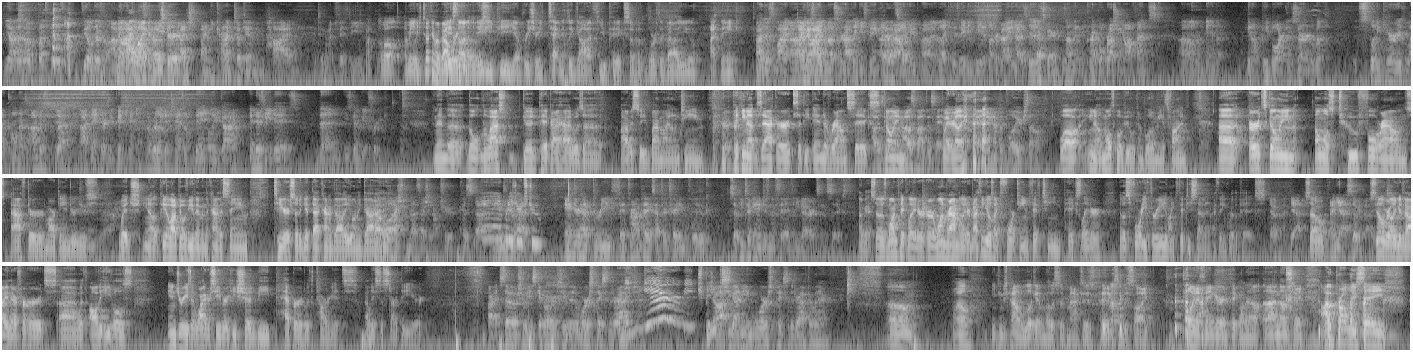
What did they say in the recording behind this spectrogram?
yeah, I know a bunch of people feel different. I mean, no, I, I, like he's gonna Mostert. I just I mean, he kind of took him high. He took him at fifty. Well, I mean, Well, he took him about based where he on goes. ADP. I'm pretty sure he technically got a few picks of worth of value. I think. I just like I, I, I know, just I- like Mostert. I think he's being Yeah, undervalued by like his ADP is undervalued as his. That's fair. He's on an incredible rushing offense, um, and you know people are concerned with splitting carries with like Coleman. So I'm just Yeah. I, I think there's a good chance, a really good chance of him being a lead guy, and if he is, then he's going to be a freak. And then the, the the last good pick I had was uh, obviously by my own team, picking up Zach Ertz at the end of round six, I was going. I was about to say. Wait, that. really? yeah, you didn't have to blow yourself. Well, you know, multiple people can blow me. It's fine. Uh, Ertz going almost two full rounds after Mark Andrews, Yeah. which you know a lot of people view them in the kind of the same tier. So to get that kind of value on a guy, Oh well, actually, that's actually not true because uh, I'm pretty sure had, it's true. Andrew had three fifth round picks after trading with Luke, so he took Andrews in the fifth, and you got Ertz in the sixth. Okay, so it was one pick later, or one round later, but I think it was like 14, 15 picks later. It was 43 and like 57, I think, were the picks. Okay, yeah, So and yeah, still good value. Still really good value there for Ertz. Uh, with all the Eagles' injuries at wide receiver, he should be peppered with targets, at least to start the year. All right, so should we skip over to the worst picks of the draft? Garbage picks. Josh, you got any worst picks of the draft over there? Um, well, you can just kind of look at most of Max's picks and just like point a finger and pick one out. Uh, no, I'm kidding. I would probably say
